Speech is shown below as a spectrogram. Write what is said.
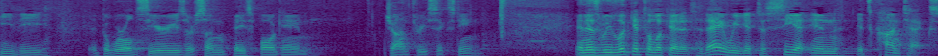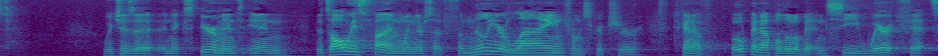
TV at the World Series or some baseball game. John 3:16. And as we look, get to look at it today, we get to see it in its context, which is a, an experiment in that's always fun when there's a familiar line from Scripture to kind of open up a little bit and see where it fits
